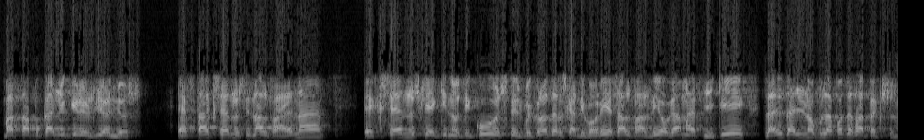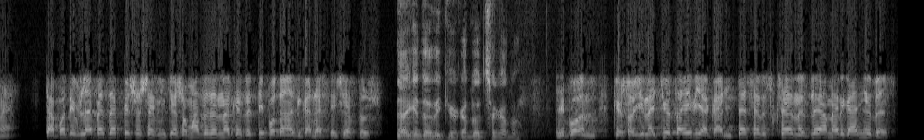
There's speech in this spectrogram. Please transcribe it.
Με αυτά που κάνει ο κύριος Λιόλιος. 7 ξένους στην Α1, ε, ξένους και κοινοτικούς στις μικρότερες κατηγορίες Α2, Γ εθνική, δηλαδή τα Ελληνόπουλα πότε θα παίξουν. Και από ό,τι βλέπετε, πίσω σε εθνικές ομάδες δεν έρχεται τίποτα να αντικαταστήσει αυτούς. Έχετε δίκιο, 100%. Λοιπόν, και στο γυναικείο τα ίδια κάνει. Τέσσερις ξένες, λέει Αμερικανίδες.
